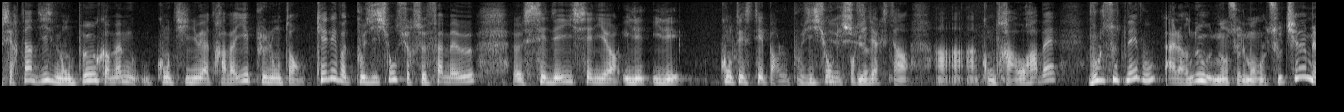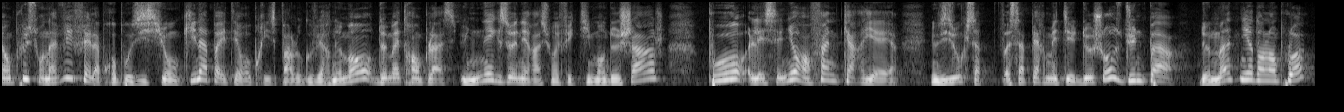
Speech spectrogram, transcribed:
certains disent mais on peut quand même continuer à travailler plus longtemps. Quelle est votre position sur ce fameux CDI senior? Il est contesté par l'opposition, qui considère que c'est un, contrat au rabais. Vous le soutenez, vous? Alors nous, non seulement on le soutient, mais en plus on avait fait la proposition, qui n'a pas été reprise par le gouvernement, de mettre en place une exonération effectivement de charges pour les seniors en fin de carrière. Nous disons que ça, ça permettait deux choses. D'une part, de maintenir dans l'emploi,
